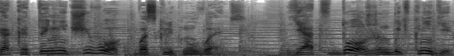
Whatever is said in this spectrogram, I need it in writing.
«Как это ничего?» — воскликнул Ваймс. «Яд должен быть в книге.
